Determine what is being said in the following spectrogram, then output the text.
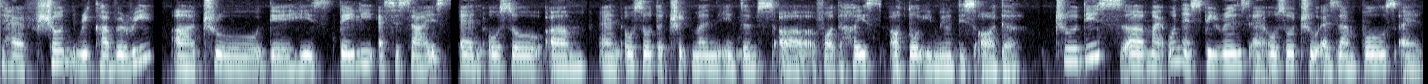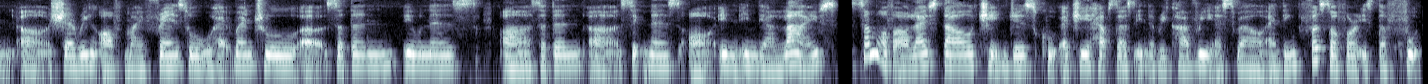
have shown recovery uh, through the, his daily exercise and also um, and also the treatment in terms uh, for the his autoimmune disorder through this, uh, my own experience and also through examples and uh, sharing of my friends who had went through uh, certain illness, uh, certain uh, sickness or in, in their lives, some of our lifestyle changes could actually help us in the recovery as well. I think first of all is the food.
